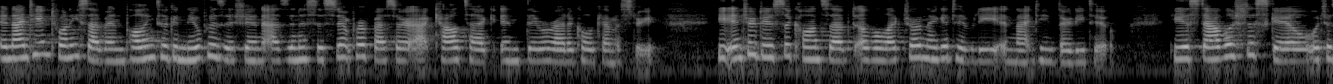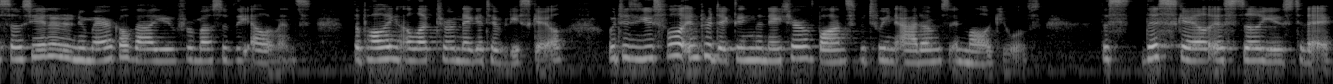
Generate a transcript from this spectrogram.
In 1927, Pauling took a new position as an assistant professor at Caltech in theoretical chemistry. He introduced the concept of electronegativity in 1932. He established a scale which associated a numerical value for most of the elements, the Pauling electronegativity scale, which is useful in predicting the nature of bonds between atoms and molecules. This, this scale is still used today.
